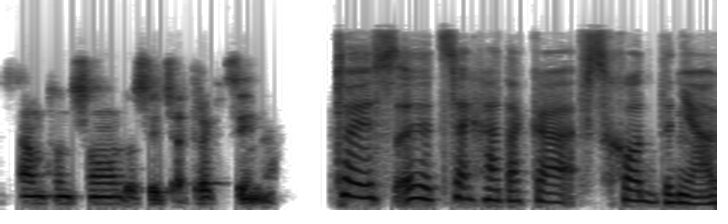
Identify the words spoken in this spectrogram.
stamtąd są dosyć atrakcyjne. To jest e, cecha taka wschodnia,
